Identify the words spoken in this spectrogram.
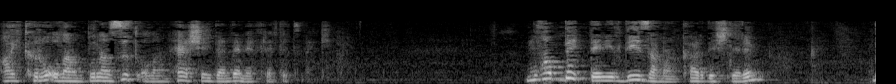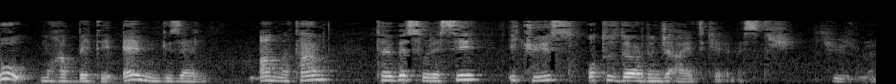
aykırı olan, buna zıt olan her şeyden de nefret etmek. Muhabbet denildiği zaman kardeşlerim, bu muhabbeti en güzel anlatan Tevbe suresi 234. ayet-i kerimesidir. 200 mü?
